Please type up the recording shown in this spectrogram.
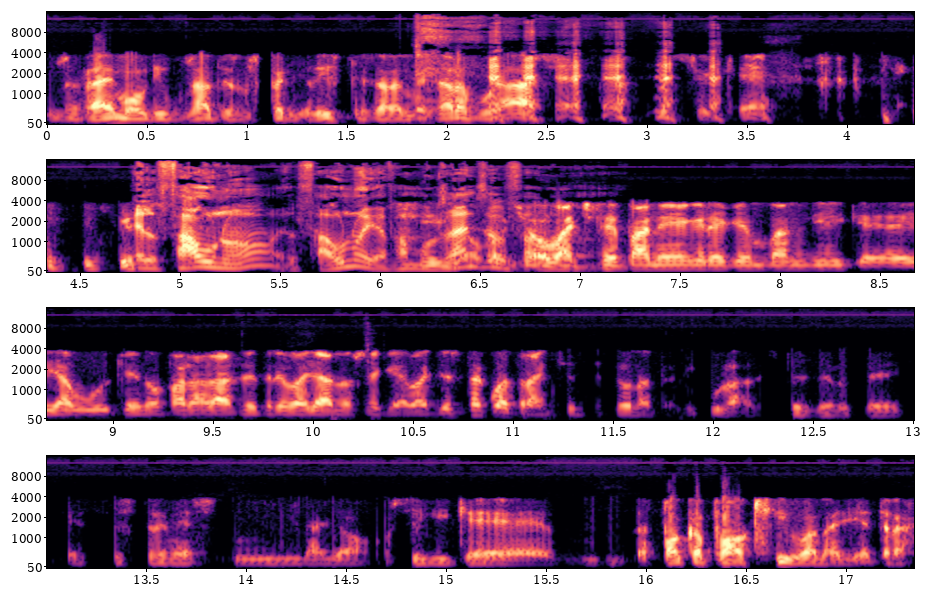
us agrada molt dir vosaltres, els periodistes, a més ara veuràs, no sé què. El Fauno, el Fauno, ja fa molts Sí, anys, jo, el jo Fauno. vaig fer pa negre que em van dir que ja vull que no pararàs de treballar, no sé què. Vaig estar quatre anys sense fer una pel·lícula després de, de que s'estrenés allò. O sigui que a poc a poc i bona lletra.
